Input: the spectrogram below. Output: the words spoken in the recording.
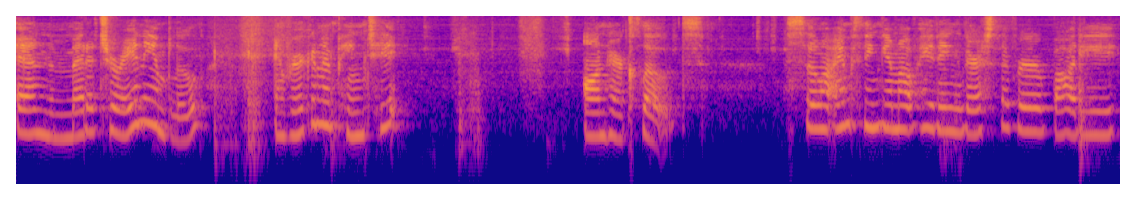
and the Mediterranean blue, and we're gonna paint it on her clothes. So I'm thinking about painting the rest of her body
